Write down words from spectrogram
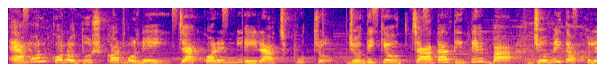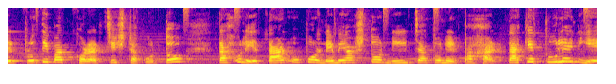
এমন কোনো দুষ্কর্ম নেই যা করেননি এই রাজপুত্র। যদি কেউ চাঁদা দিতে বা জমি দখলের প্রতিবাদ করার চেষ্টা করত, তাহলে তার উপর নেমে আসতো নির্যাতনের পাহাড়। তাকে তুলে নিয়ে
